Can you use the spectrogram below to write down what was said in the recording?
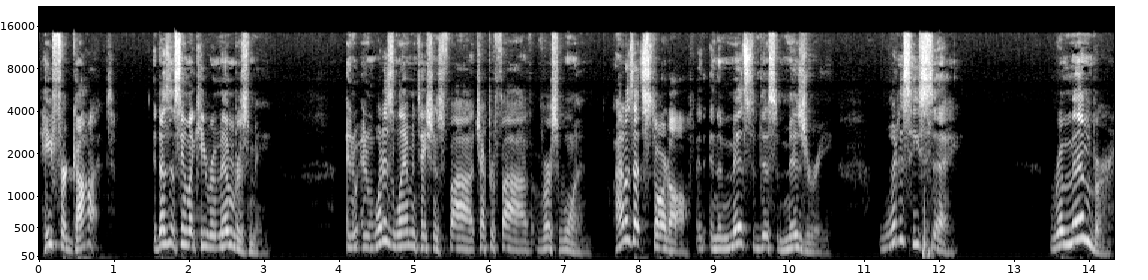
he forgot. It doesn't seem like he remembers me. And, and what is Lamentations 5, chapter 5, verse 1? How does that start off? In, in the midst of this misery, what does he say? Remember,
